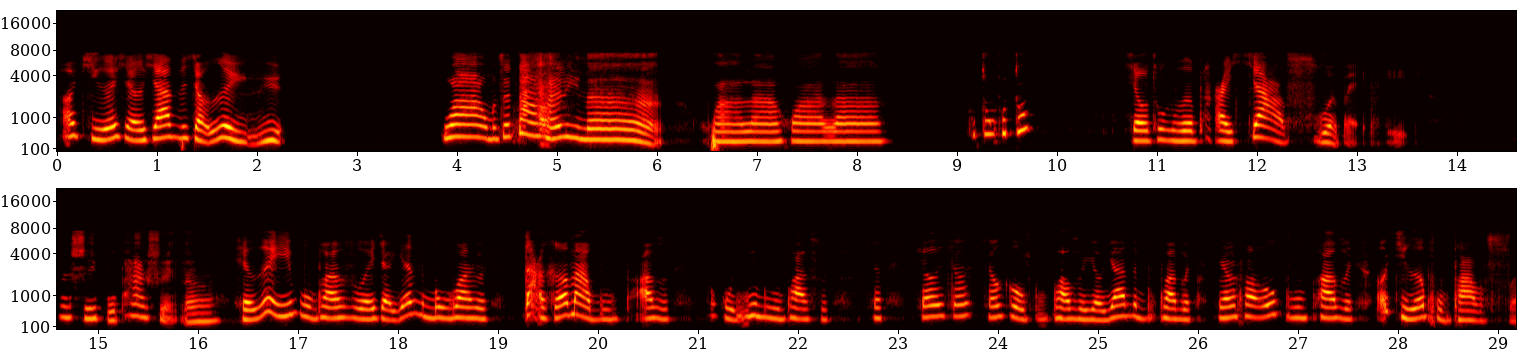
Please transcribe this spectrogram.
还有几个小虾子、小鳄鱼。哇，我们在大海里呢！哗啦哗啦，扑通扑通。小兔子怕吓水呗。那谁不怕水呢？小鳄鱼不怕水，小鸭子不怕水，大河马不怕水，小狐狸不怕水，小小小小狗不怕水，小鸭子不怕水，小猫不怕水，有几个不怕水。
